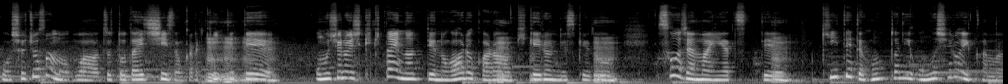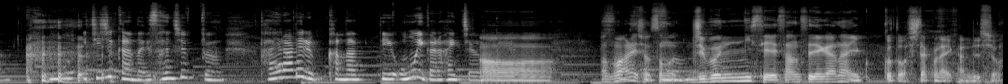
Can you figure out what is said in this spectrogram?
こう所長さんのはずっと第一シーズンから聞いてうんうんて、うんうん。面白いし聞きたいなっていうのがあるから聞けるんですけど、うん。そうじゃないやつって、うん。聞いてて本当に面白いかな。もう1時間なり30分耐えられるかなっていう思いから入っちゃうのあーあまああれでしょその自分に生産性がないことをしたくない感じでしょ。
